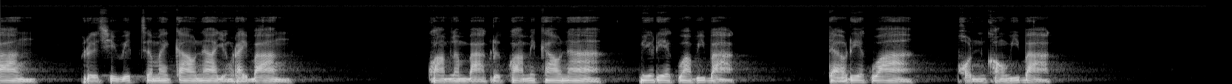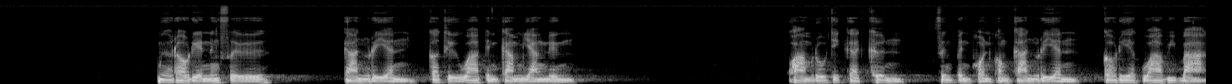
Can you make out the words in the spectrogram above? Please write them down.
บ้าง หรือชีวิตจะไม่ก้าวหน้าอย่างไรบ้าง ความลำบากหรือความไม่ก้าวหน้าไม่เรียกว่าวิบาก แต่เรียกว่า ผลของวิบาก เมื่อเราเรียนหนังสือ การเรียนก็ถือว่าเป็นกรรมอย่างหนึ่ง ความรู้ที่เกิดขึ้น ซึ่งเป็นผลของการเรียนก็เรียกว่าวิบาก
